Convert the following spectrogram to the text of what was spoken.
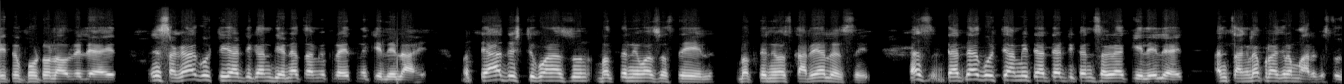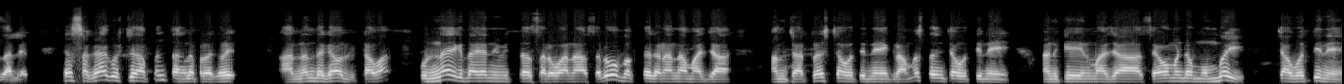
इथे फोटो लावलेले आहेत. म्हणजे सगळ्या गोष्टी या ठिकाणी देण्याचा आम्ही प्रयत्न केलेला आहे. मग त्या दृष्टिकोनातून भक्त निवास असेल भक्त निवास कार्यालय असेल त्या त्या गोष्टी आम्ही त्या त्या ठिकाणी सगळ्या केलेल्या आहेत आणि चांगल्या प्रकारे मार्गस्थ झाल्यात आहेत या सगळ्या गोष्टी आपण चांगल्या प्रकारे आनंद घ्यावा लुटावा. पुन्हा एकदा या निमित्त सर्वांना सर्व भक्तगणांना माझ्या आमच्या ट्रस्टच्या वतीने ग्रामस्थांच्या वतीने आणखीन माझ्या सेवा मंडळ मुंबईच्या वतीने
